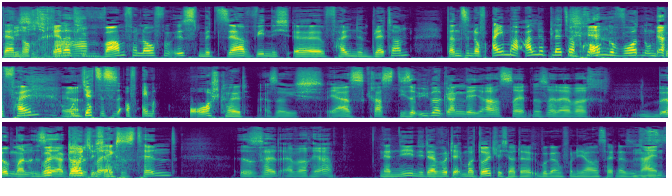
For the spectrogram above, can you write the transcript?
der Richtig noch relativ warm. warm verlaufen ist mit sehr wenig äh, fallenden Blättern. Dann sind auf einmal alle Blätter braun geworden und gefallen Ja. und jetzt ist es auf einmal arschkalt. also ich, ja, es ist krass. Dieser Übergang der Jahreszeiten ist halt einfach, irgendwann ist Wird er ja gar nicht mehr existent. Es ist halt einfach, ja. Na, nee, nee, da wird ja immer deutlicher, der Übergang von den Jahreszeiten. Also Nein,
